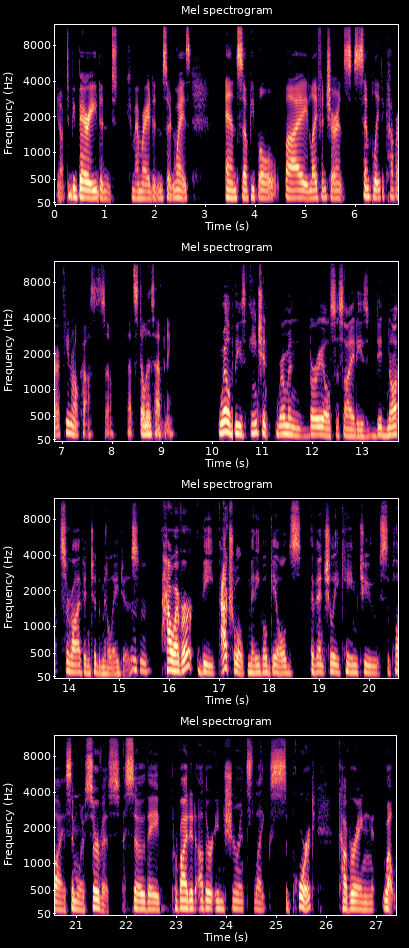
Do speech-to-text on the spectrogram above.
you know to be buried and commemorated in certain ways. And so people buy life insurance simply to cover funeral costs. So that still is happening Well, these ancient Roman burial societies did not survive into the Middle Ages. Mhm. However, the actual medieval guilds eventually came to supply a similar service. So they provided other insurance like support covering, well,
